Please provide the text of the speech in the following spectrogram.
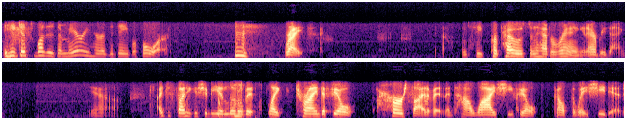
he just wanted to marry her the day before, Hmm. Right. and she proposed and had a ring and everything. Yeah. I just thought he should be a little bit like trying to feel her side of it and how why she feel felt the way she did.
